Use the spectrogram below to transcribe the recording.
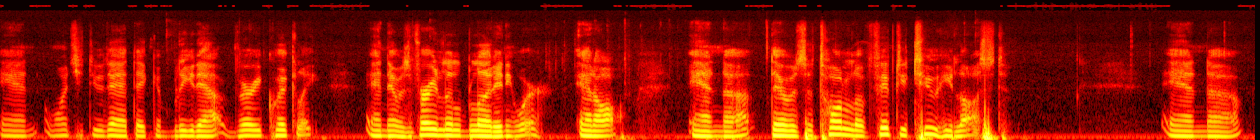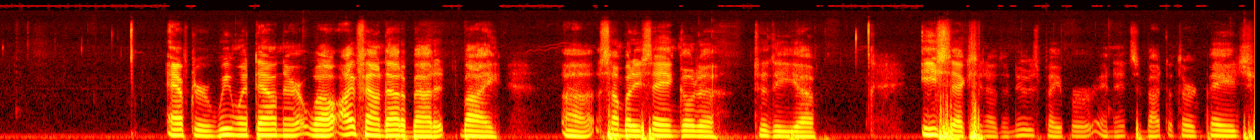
And once you do that, they can bleed out very quickly. And there was very little blood anywhere at all. And uh, there was a total of 52 he lost. And uh, after we went down there, well, I found out about it by uh, somebody saying go to to the uh, E section of the newspaper, and it's about the third page.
